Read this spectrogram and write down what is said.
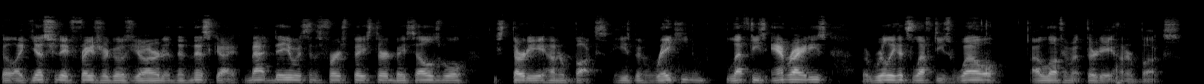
But like yesterday, Frazier goes yard, and then this guy, Matt Davidson's first base, third base eligible. He's 3,800 bucks. He's been raking lefties and righties, but really hits lefties well. I love him at 3,800 bucks.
